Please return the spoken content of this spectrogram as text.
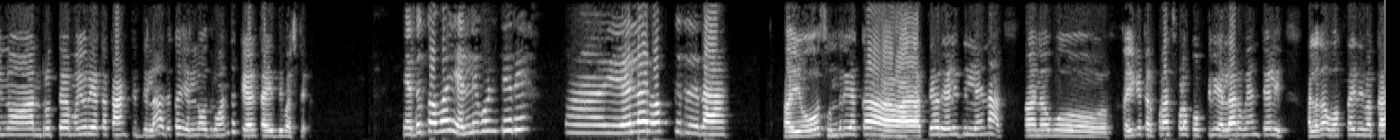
ಇನ್ನು ನೃತ್ಯ ಮಯೂರಿ ಯಾಕ ಕಾಣ್ತಿದ್ದಿಲ್ಲ, ಅದಕ್ಕೆ ಎಲ್ಲೋದ್ರು ಅಂತ ಕೇಳ್ತಾ ಇದ್ದೀವಿ ಅಷ್ಟೇ ಎದಕ್ಕವ ಎಲ್ಲಿ ಹೊಂಟಿರಿ ಎಲ್ಲಾರು ಹೋಗ್ತಿದ್ದೀರಾ? ಅಯ್ಯೋ ಸುಂದ್ರಿ ಅಕ್ಕ ಅತ್ತೆಯವ್ರು ಹೇಳಿದ್ದಿಲ್ಲೇನ? ಆ, ನಾವು ಕೈಗೆ ಕರ್ಪರಾಸ್ಕೊಳಕ್ ಹೋಗ್ತೀವಿ ಎಲ್ಲಾರು ಅಂತ ಹೇಳಿ ಅಲ್ಗ ಹೋಗ್ತಾ ಇದೀವಿ ಅಕ್ಕ.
